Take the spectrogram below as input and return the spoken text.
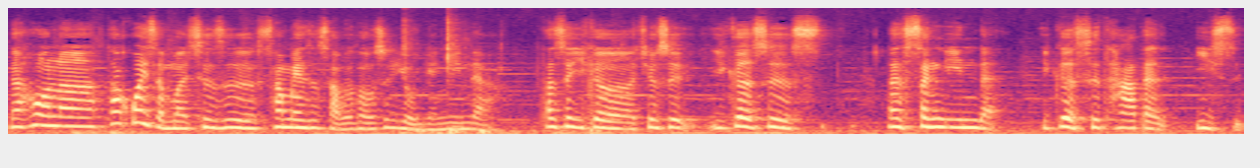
然后呢，它为什么就是上面是草字头是有原因的，它是一个就是一个是那声音的，一个是它的意思，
